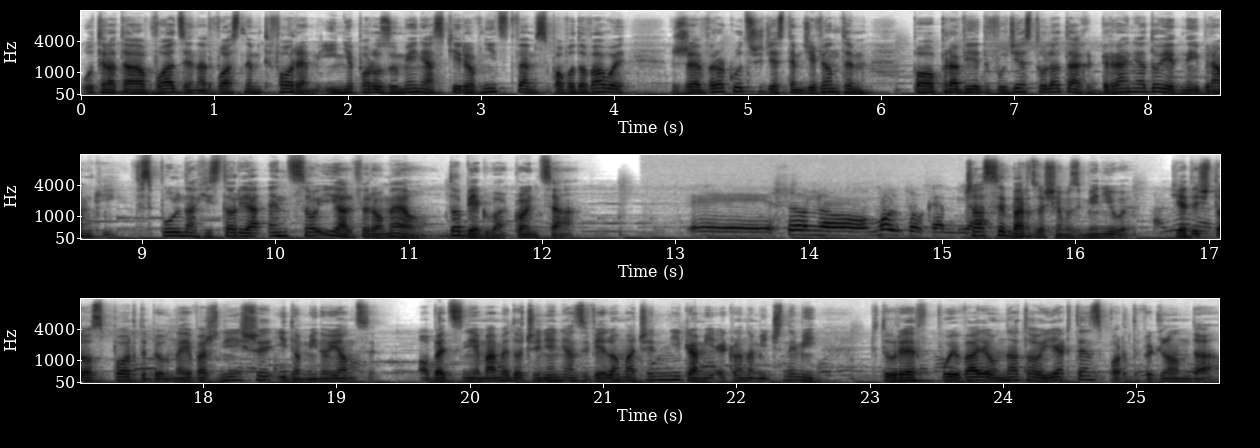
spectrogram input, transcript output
Utrata władzy nad własnym tworem i nieporozumienia z kierownictwem spowodowały, że w roku 1939, po prawie 20 latach drania do jednej bramki, wspólna historia Enzo i Alfy Romeo dobiegła końca. Cambiati. Czasy bardzo się zmieniły. Kiedyś to sport był najważniejszy i dominujący. Obecnie mamy do czynienia z wieloma czynnikami ekonomicznymi, które wpływają na to, jak ten sport wygląda.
